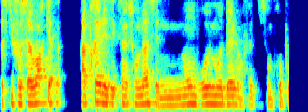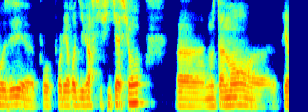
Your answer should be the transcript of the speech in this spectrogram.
Parce qu'il faut savoir qu'après les extinctions de masse, il y a de nombreux modèles en fait qui sont proposés euh, pour, pour les rediversifications. Euh, notamment euh, les,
